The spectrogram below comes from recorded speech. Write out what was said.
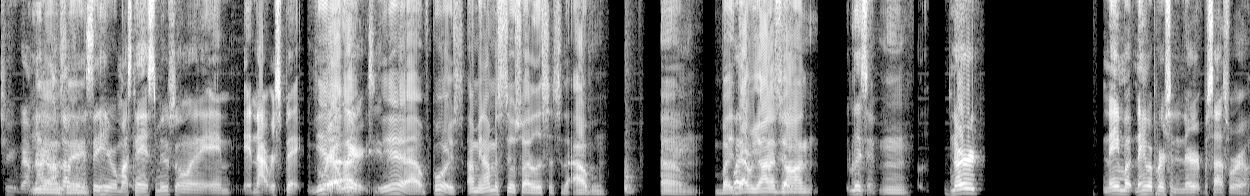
True, but I'm You not, know I'm I'm not saying? gonna sit here with my Stan Smiths on and and not respect Yeah, I- lyrics. know? yeah, of course. I mean, I'm gonna still try to listen to the album. Um, but, But- that Rihanna so- John, Listen, mm, nerd. name a name a person in nerd besides Pharrell.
